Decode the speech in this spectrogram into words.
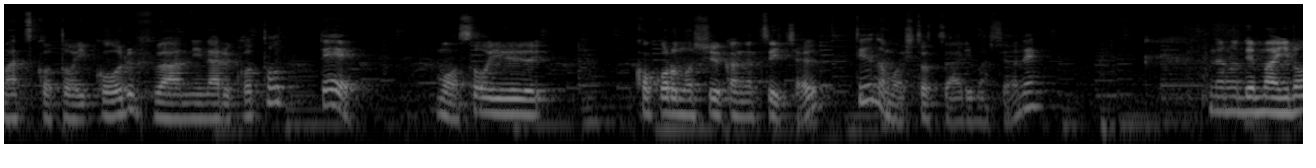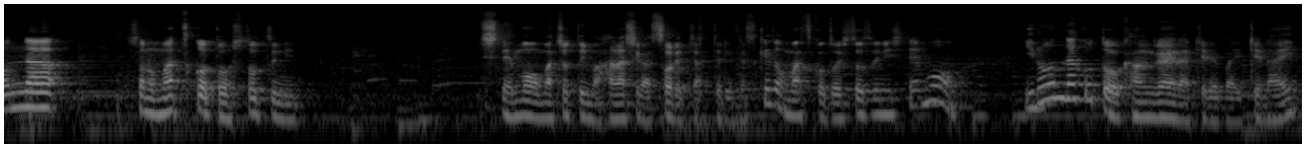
待つことイコール不安になることってもうそういう心の習慣がついちゃうっていうのも一つありますよね。なのでまあいろんなその待つことを一つにしても、まあ、ちょっと今話がそれちゃってるんですけど待つことを一つにしてもいろんなことを考えなければいけない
